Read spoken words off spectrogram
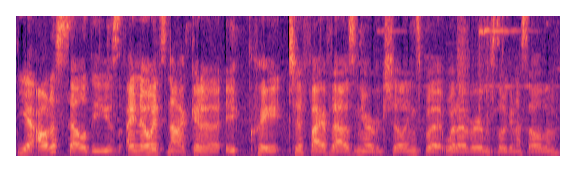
Yeah, I'll just sell these. I know it's not gonna equate to 5,000 Jorvik shillings, but whatever. I'm still gonna sell them.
